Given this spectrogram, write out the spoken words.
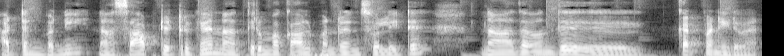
அட்டன் பண்ணி நான் சாப்பிட்டுட்ருக்கேன் நான் திரும்ப கால் பண்ணுறேன்னு சொல்லிவிட்டு நான் அதை வந்து கட் பண்ணிவிடுவேன்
